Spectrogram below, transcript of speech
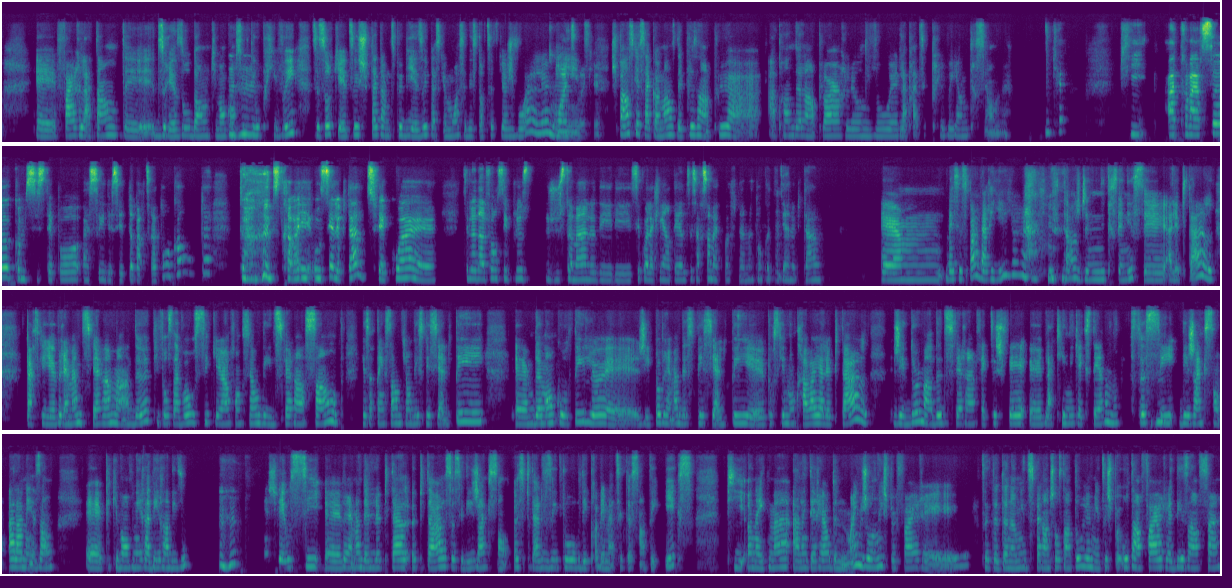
euh, faire l'attente euh, du réseau, donc qui vont consulter mm-hmm. au privé. C'est sûr que je suis peut-être un petit peu biaisée parce que moi, c'est des sportifs que je vois, là, mais je pense que ça commence de plus en plus à, prendre de l'ampleur au niveau de la pratique privée en nutrition. OK. Puis à travers ça, comme si ce n'était pas assez d'essayer de te partir à ton compte, tu travailles aussi à l'hôpital, tu fais quoi? Euh, là, dans le fond, c'est plus justement des, c'est quoi la clientèle? ça ressemble à quoi finalement ton quotidien à l'hôpital? Euh, ben, c'est super varié, là, les tâches d'une nutritionniste euh, à l'hôpital, parce qu'il y a vraiment différents mandats. Puis il faut savoir aussi qu'en fonction des différents centres, il y a certains centres qui ont des spécialités. Euh, de mon côté, là, je n'ai pas vraiment de spécialité pour ce qui est de mon travail à l'hôpital. J'ai deux mandats différents. Fait je fais de la clinique externe. Ça, mm-hmm. c'est des gens qui sont à la maison puis qui vont venir à des rendez-vous. Mm-hmm. Je fais aussi euh, vraiment de l'hôpital-hôpital. Ça, c'est des gens qui sont hospitalisés pour des problématiques de santé X. Puis honnêtement, à l'intérieur d'une même journée, je peux faire, euh, tu as nommé différentes choses tantôt, là, mais je peux autant faire euh, des enfants,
